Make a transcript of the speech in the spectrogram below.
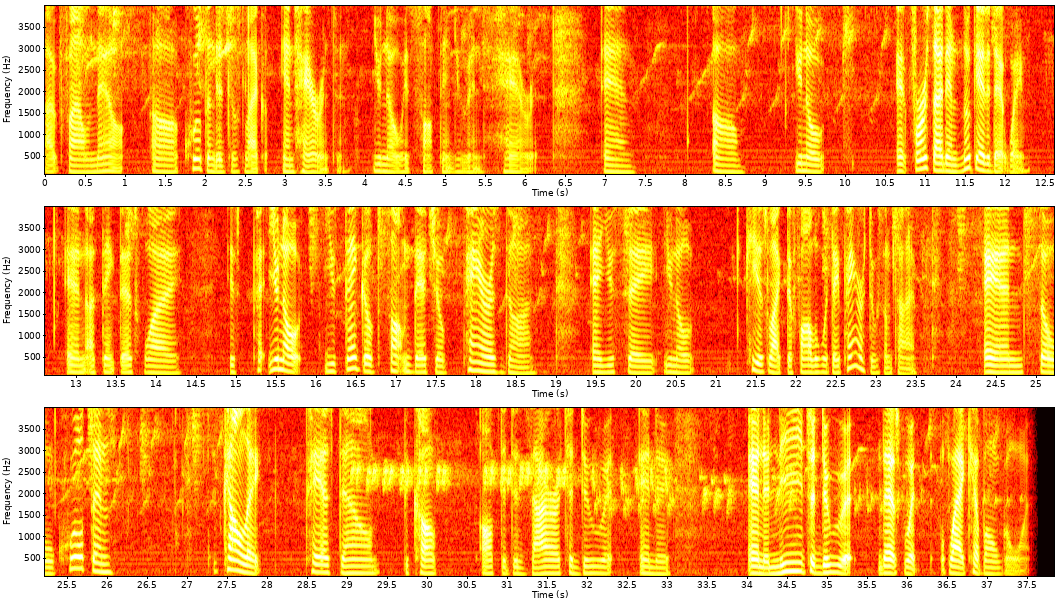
I found now, uh, quilting is just like inheriting. You know, it's something you inherit, and um, you know, at first I didn't look at it that way, and I think that's why it's you know you think of something that your parents done, and you say you know kids like to follow what their parents do sometimes, and so quilting is kind of like passed down because of the desire to do it and the and the need to do it. That's what why it kept on going.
